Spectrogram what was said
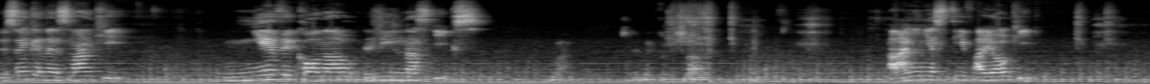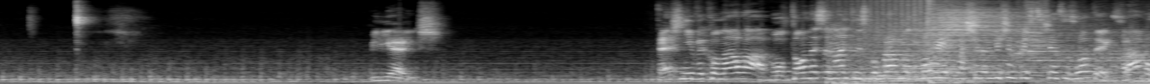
Piosenkę Dance Monkey nie wykonał Lil Nas X. Czyli był wymyślony. Ani nie Steve Aoki. Billie Eilish. Też nie wykonała, bo Tony Senai to jest poprawna odpowiedź na 75 tysięcy złotych. Brawo!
